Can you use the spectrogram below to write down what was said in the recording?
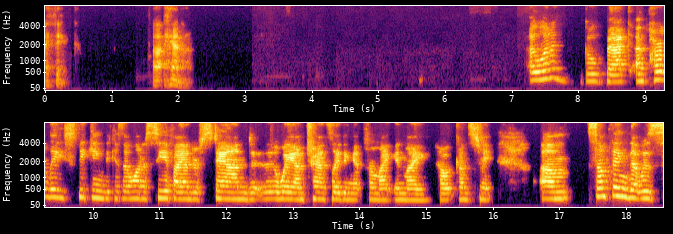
I think. Uh, Hannah. I want to go back. I'm partly speaking because I want to see if I understand the way I'm translating it from my in my how it comes to me. Um, something that was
